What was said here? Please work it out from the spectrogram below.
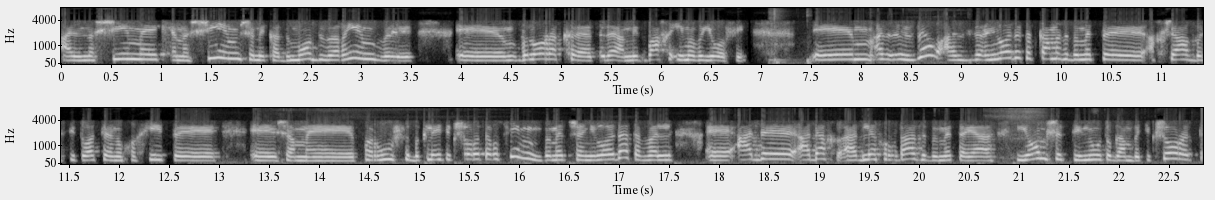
על נשים כנשים שמקדמות דברים ו... ולא רק, אתה יודע, מטבח אימא ויופי. אמ, אז זהו, אז אני לא יודעת עד כמה זה באמת אה, עכשיו בסיטואציה הנוכחית אה, אה, שם פרוס בכלי תקשורת הרוסים, באמת שאני לא יודעת, אבל עד, עד, עד לאחרונה זה באמת היה יום שציינו אותו גם בתקשורת,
